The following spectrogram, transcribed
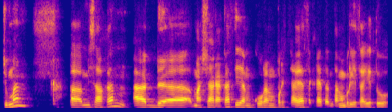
Cuman uh, misalkan ada masyarakat yang kurang percaya terkait tentang berita itu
